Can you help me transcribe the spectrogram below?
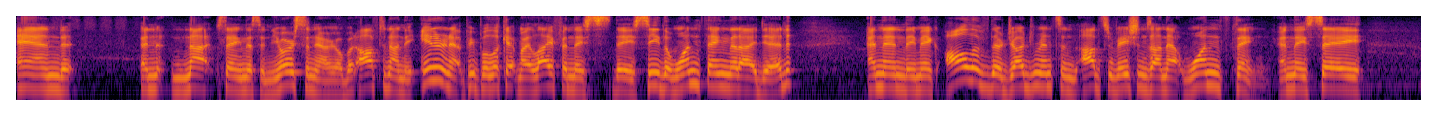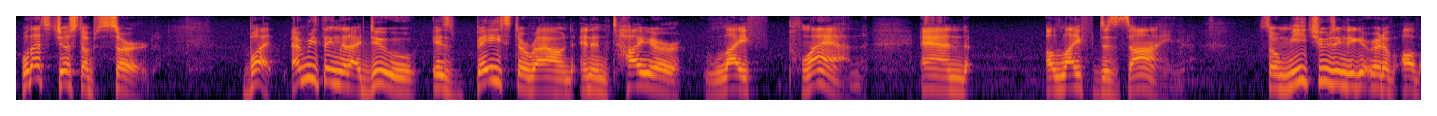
and and not saying this in your scenario, but often on the internet, people look at my life and they, they see the one thing that I did, and then they make all of their judgments and observations on that one thing. And they say, well, that's just absurd. But everything that I do is based around an entire life plan and a life design. So me choosing to get rid of, of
